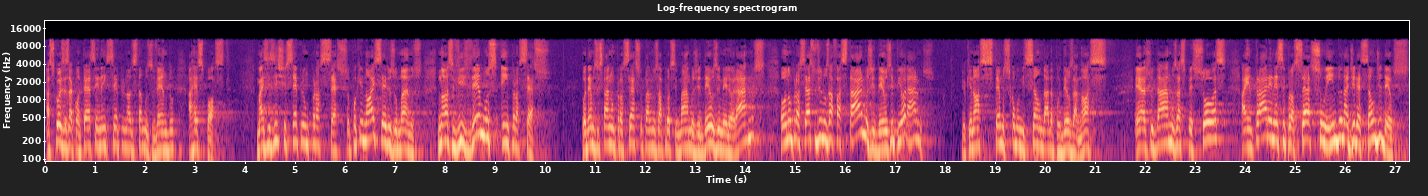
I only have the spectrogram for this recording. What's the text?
as coisas acontecem e nem sempre nós estamos vendo a resposta. Mas existe sempre um processo, porque nós seres humanos, nós vivemos em processo. Podemos estar num processo para nos aproximarmos de Deus e melhorarmos, ou num processo de nos afastarmos de Deus e piorarmos. E o que nós temos como missão dada por Deus a nós é ajudarmos as pessoas a entrarem nesse processo indo na direção de Deus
